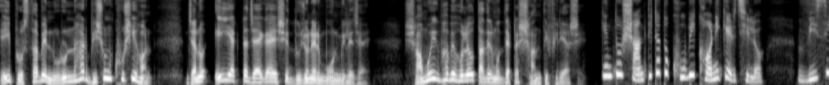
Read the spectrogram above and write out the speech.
এই প্রস্তাবে নুরুন্নাহার ভীষণ খুশি হন যেন এই একটা জায়গায় এসে দুজনের মন মিলে যায়। সাময়িকভাবে হলেও তাদের মধ্যে একটা শান্তি ফিরে আসে। কিন্তু শান্তিটা তো খুবই ক্ষণিকের ছিল। ভিসি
